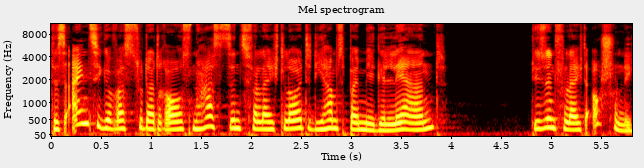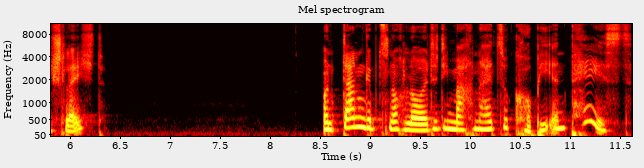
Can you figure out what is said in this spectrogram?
Das Einzige, was du da draußen hast, sind vielleicht Leute, die haben es bei mir gelernt die sind vielleicht auch schon nicht schlecht. Und dann gibt's noch Leute, die machen halt so Copy and Paste.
